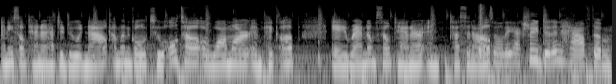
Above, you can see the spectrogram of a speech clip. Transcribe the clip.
any self tanner I have to do it now. I'm gonna go to Ulta or Walmart and pick up a random self tanner and test it out. So they actually didn't have the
